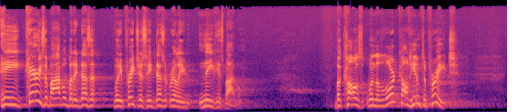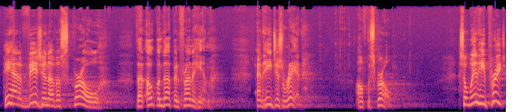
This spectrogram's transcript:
He carries a Bible, but he doesn't. When he preaches, he doesn't really need his Bible because when the Lord called him to preach, he had a vision of a scroll that opened up in front of him, and he just read off the scroll. So when he preached,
